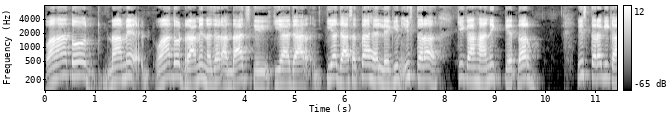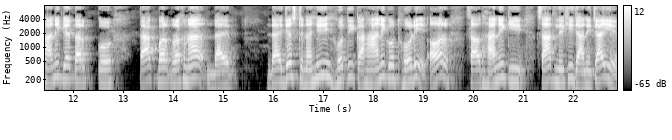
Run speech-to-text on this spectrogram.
वहाँ तो ड्रामे वहाँ तो ड्रामे नज़रअंदाज की, किया जा किया जा सकता है, लेकिन इस तरह की कहानी के तर्क, इस तरह की कहानी के तर्क को ताक पर रखना डाय डाइजेस्ट नहीं होती। कहानी को थोड़ी और सावधानी की साथ लिखी जानी चाहिए।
